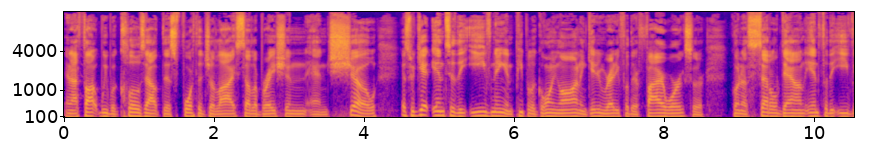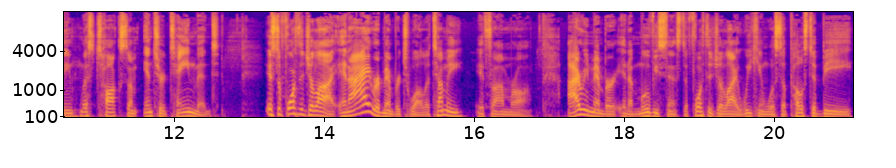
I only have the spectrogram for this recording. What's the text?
And I thought we would close out this 4th of July celebration and show as we get into the evening and people are going on and getting ready for their fireworks or going to settle down in for the evening. Let's talk some entertainment. It's the 4th of July. And I remember, Tawala. tell me if I'm wrong. I remember in a movie sense, the 4th of July weekend was supposed to be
